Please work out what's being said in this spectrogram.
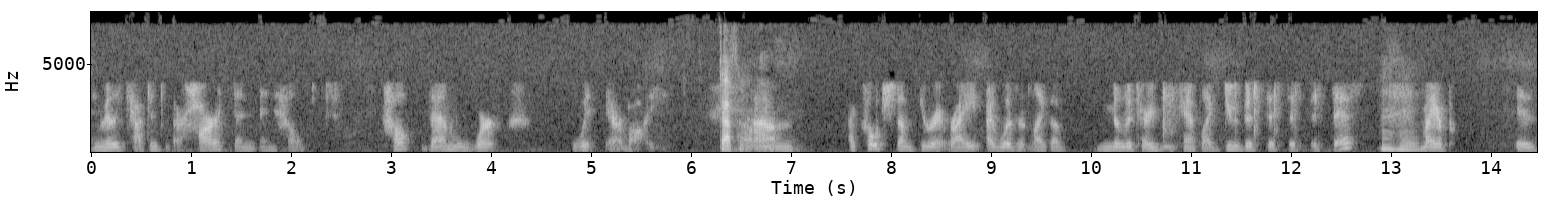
and really tapped into their hearts and, and helped help them work with their body. Definitely. Um, I coached them through it, right? I wasn't like a military boot camp, like do this, this, this, this, this. Mm-hmm. My approach is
